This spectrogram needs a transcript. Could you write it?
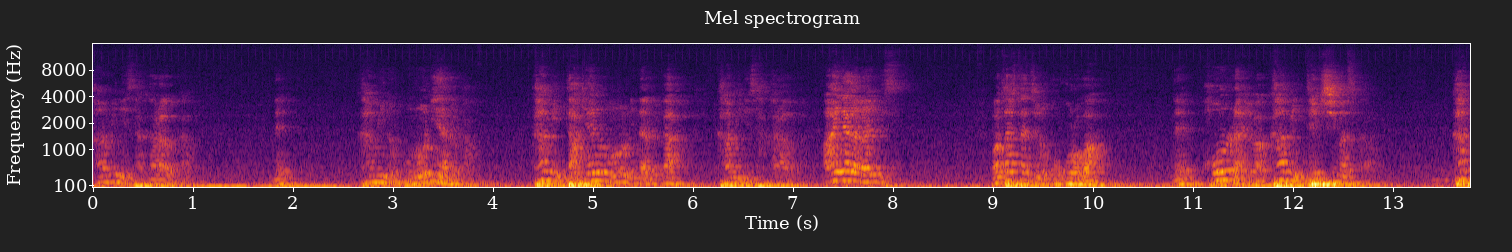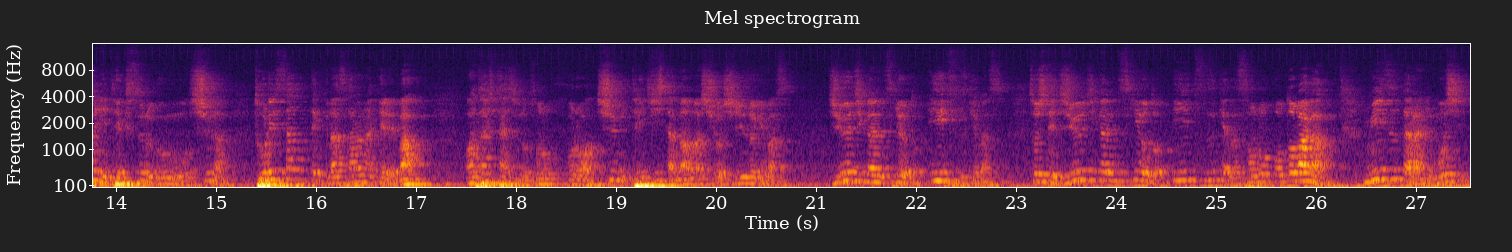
神に逆らうかね、神のものになるか神だけのものになるか神に逆らう間がないんです。私たちの心は、ね、本来は神に適しますから。神に適する部分を主が取り去ってくださらなければ私たちのその心は主に適したまま主を退けます。十字架につけようと言い続けます。そして十字架につけようと言い続けたその言葉が自らにもし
